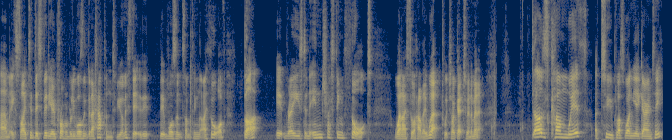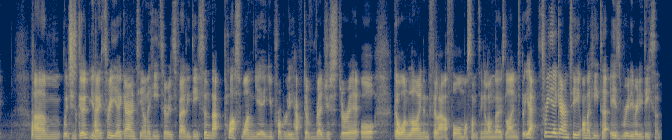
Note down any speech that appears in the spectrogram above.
um, excited. This video probably wasn't going to happen, to be honest. It, it, it wasn't something that I thought of. But it raised an interesting thought when I saw how they worked, which I'll get to in a minute. Does come with a two plus one year guarantee, um, which is good. You know, three year guarantee on a heater is fairly decent. That plus one year, you probably have to register it or go online and fill out a form or something along those lines. But yeah, three year guarantee on a heater is really, really decent.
